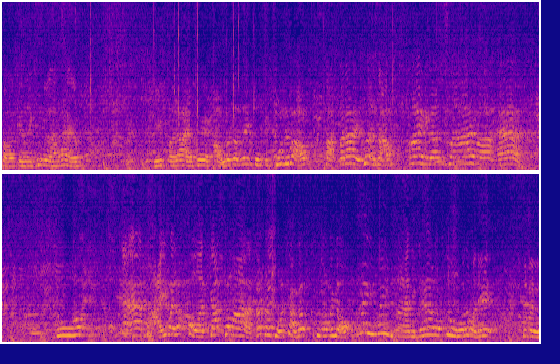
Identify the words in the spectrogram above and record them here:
สำหรับเกมในครึ่งเวลาแรกครับยิงมาได้ครับเท่เอ้าแล้วจะได้ปลุกอีกชุดหรือเปล่าตัดมาได้เพื่อนสามให้ทางซ้ายมาแอร์ดูครับแอร์ไถไปแล้วเปิดยัดเข้ามาแล้วจะสวนกลับครับคุณมาหยองให้ไม่มาอีกแล้วครับดูครับจังหวะนี้ที่หนึ่ง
